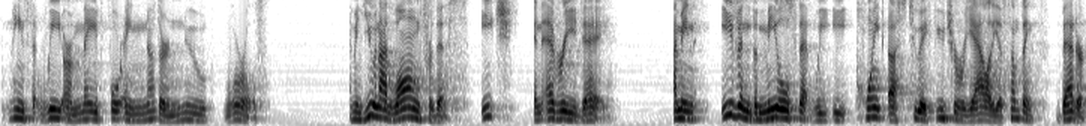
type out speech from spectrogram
it means that we are made for another new world. I mean, you and I long for this each and every day. I mean, even the meals that we eat point us to a future reality of something better,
